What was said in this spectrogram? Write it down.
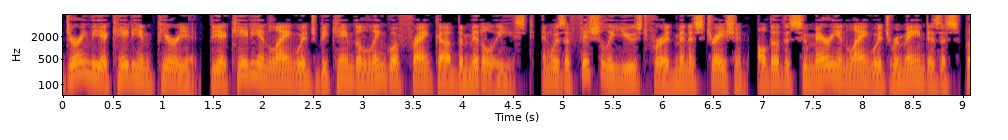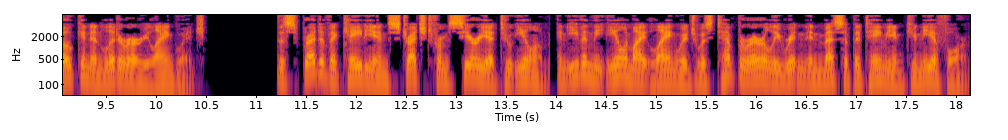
During the Akkadian period, the Akkadian language became the lingua franca of the Middle East, and was officially used for administration, although the Sumerian language remained as a spoken and literary language. The spread of Akkadian stretched from Syria to Elam, and even the Elamite language was temporarily written in Mesopotamian cuneiform.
